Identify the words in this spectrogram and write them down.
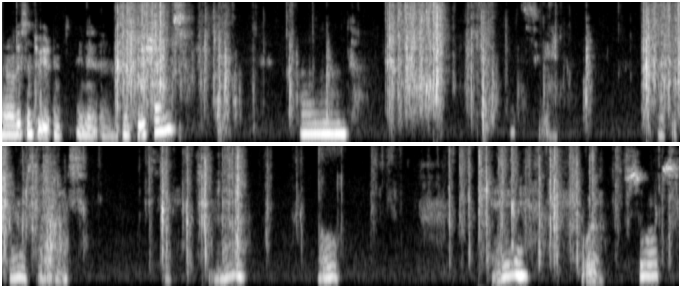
Uh, listen to your in, in, in, intuitions. And let's see. What the telling us oh Okay, four of swords.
